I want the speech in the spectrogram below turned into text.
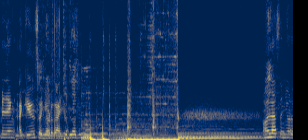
Miren, aquí hay un señor gallo. Hola, señor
